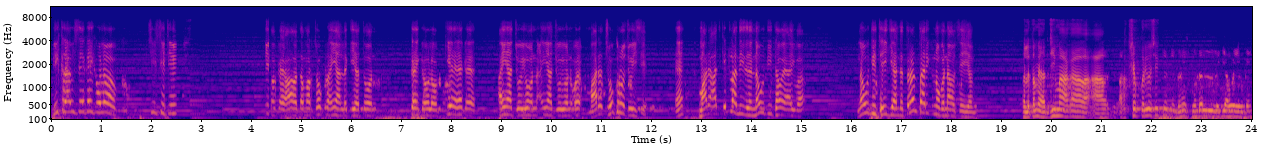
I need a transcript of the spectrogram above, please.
દીકરા વિશે કંઈક ઓલો સીસીટીવી કે હા તમારો છોકરો અહીંયા લગી હતો કંઈક ઓલો કે હે કે અહીંયા જોયો ને અહીંયા જોયો ને મારે છોકરો જોઈશે હે? મારે આજ કેટલા દી નવ દી થવા આવ્યા. નવ દી થઈ ગયા ને ત્રણ તારીખ નો બનાવ છે એમ એટલે તમે અરજીમાં આક્ષેપ કર્યો છે કે ગણેશ ગોંડલ લઈ ગયા હોય એવું કઈ?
